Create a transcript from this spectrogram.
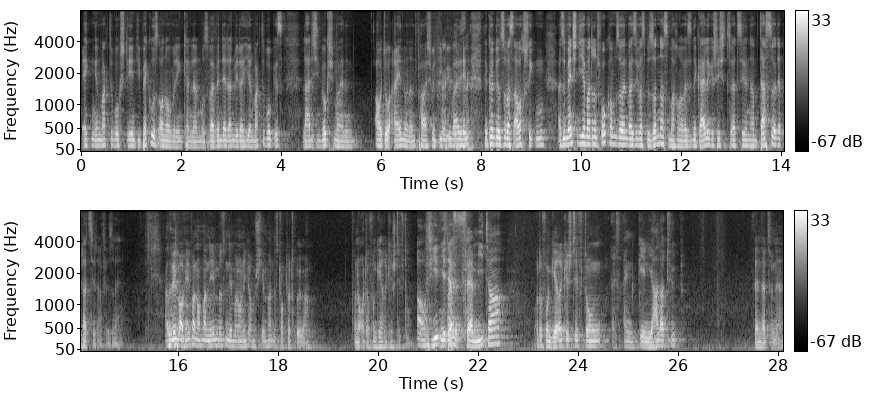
Ecken in Magdeburg stehen, die Beckus auch noch unbedingt kennenlernen muss, weil wenn der dann wieder hier in Magdeburg ist, lade ich ihn wirklich mal in ein Auto ein und dann fahre ich mit ihm überall hin. Dann könnt ihr uns sowas auch schicken. Also Menschen, die hier mal drin vorkommen sollen, weil sie was Besonderes machen oder weil sie eine geile Geschichte zu erzählen haben, das soll der Platz hier dafür sein. Also wen wir auf jeden Fall nochmal nehmen müssen, den wir noch nicht auf dem Schirm hatten, ist Dr. Tröger von der Otto von Gericke Stiftung. Auf jeden Hier der Fall. Vermieter Otto von Gericke Stiftung ist ein genialer Typ. Sensationell.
